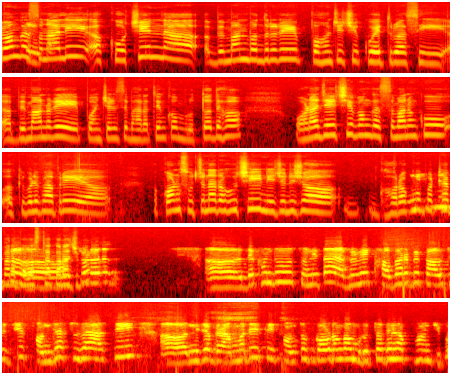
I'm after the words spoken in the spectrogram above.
ଏବଂ ସୋନାଲି କୋଚିନ ବିମାନ ବନ୍ଦରରେ ପହଞ୍ଚିଛି କୁଏତରୁ ଆସି ବିମାନରେ ପଇଁଚାଳିଶ ଭାରତୀୟଙ୍କ ମୃତଦେହ ଅଣାଯାଇଛି ଏବଂ ସେମାନଙ୍କୁ କିଭଳି ଭାବରେ କ'ଣ ସୂଚନା ରହୁଛି ନିଜ ନିଜ ଘରକୁ ପଠାଇବାର ବ୍ୟବସ୍ଥା କରାଯିବ ଦେଖନ୍ତୁ ସୁନିତା ଏବେ ବି ଖବର ବି ପାଉଛୁ ଯେ ସନ୍ଧ୍ୟା ସୁଦ୍ଧା ଆସି ନିଜ ଗ୍ରାମରେ ସେ ସନ୍ତୋଷ ଗୌଡ଼ଙ୍କ ମୃତଦେହ ପହଞ୍ଚିବ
